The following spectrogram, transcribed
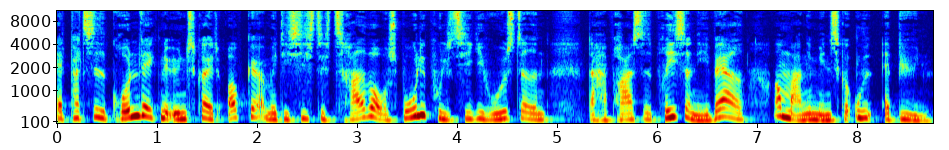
at partiet grundlæggende ønsker et opgør med de sidste 30 års boligpolitik i hovedstaden, der har presset priserne i vejret og mange mennesker ud af byen.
